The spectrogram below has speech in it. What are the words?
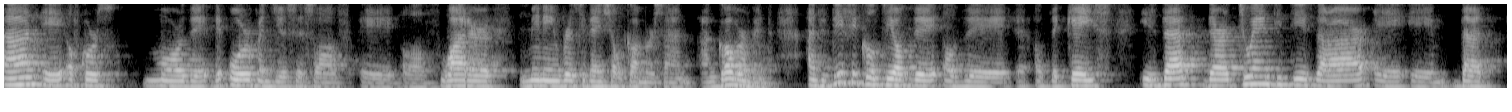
and uh, of course more the, the urban uses of, uh, of water, meaning residential commerce and, and government. And the difficulty of the, of, the, uh, of the case is that there are two entities that are uh, um, that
